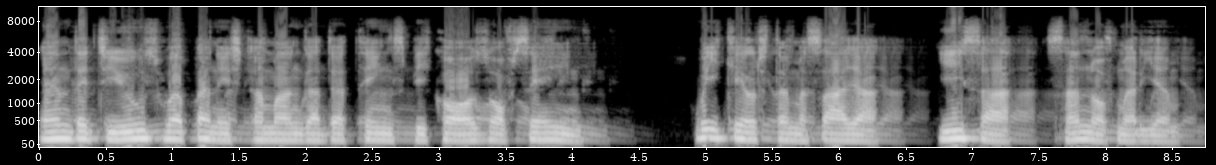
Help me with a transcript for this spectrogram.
and the Jews were punished among other things because of saying, We killed the Messiah, Isa, son of Maryam,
